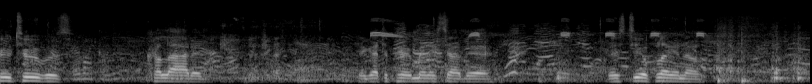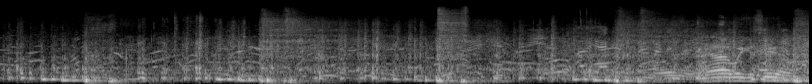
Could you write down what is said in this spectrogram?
Two tubers collided. They got the paramedics out there. They're still playing though. Oh, now we can see them.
